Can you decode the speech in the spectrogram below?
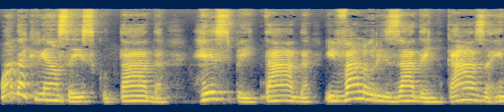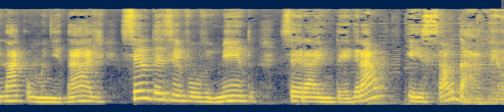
Quando a criança é escutada, respeitada e valorizada em casa e na comunidade, seu desenvolvimento será integral e saudável.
